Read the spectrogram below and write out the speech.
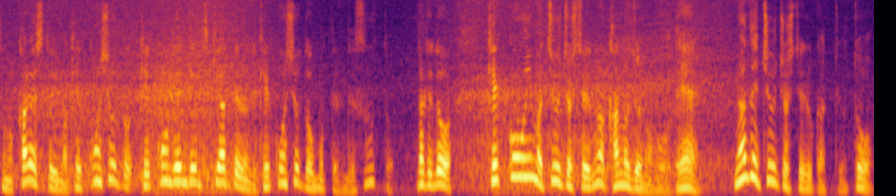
その彼氏と今結婚しようと結婚前提に付き合ってるんで結婚しようと思ってるんですと。だけど結婚を今躊躇してるのは彼女の方でなぜ躊躇してるかっていうと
